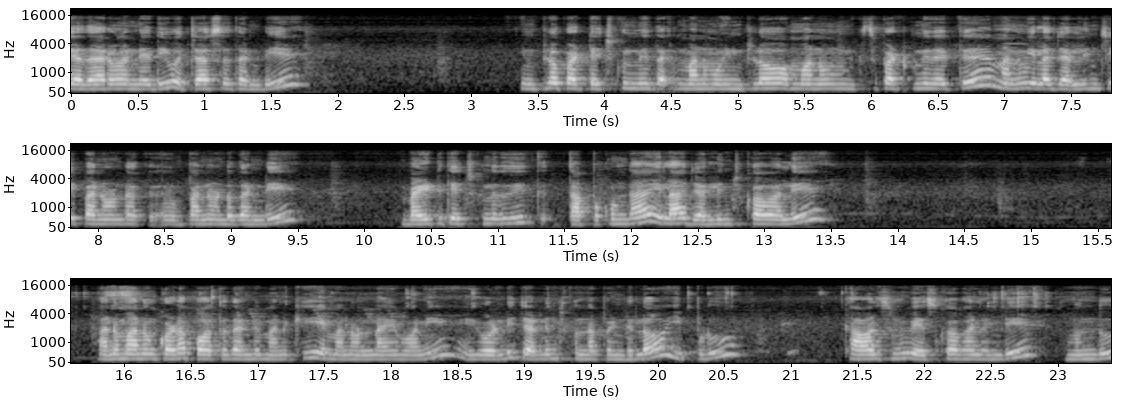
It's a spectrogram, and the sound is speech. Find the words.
చెదారం అనేది వచ్చేస్తుందండి. ఇంట్లో పట్టించుకునే మనము ఇంట్లో మనం మిక్సీ పట్టుకునేది అయితే మనం ఇలా జల్లించి పని ఉండ పని ఉండదండి. బయట తెచ్చుకునేది తప్పకుండా ఇలా జల్లించుకోవాలి అనుమానం కూడా పోతుందండి మనకి ఏమైనా ఉన్నాయేమో అని. ఇవ్వండి జల్లించుకున్న పిండిలో ఇప్పుడు కావాల్సినవి వేసుకోవాలండి. ముందు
